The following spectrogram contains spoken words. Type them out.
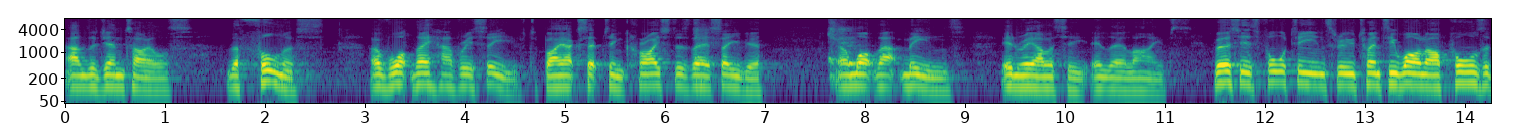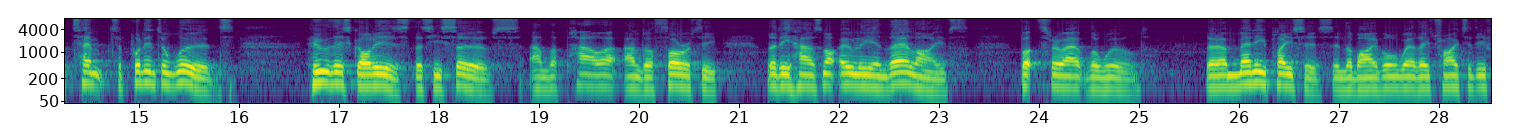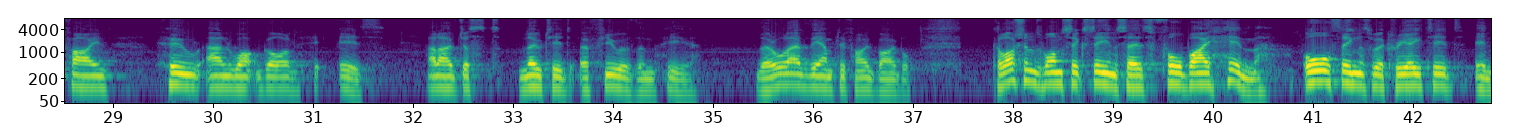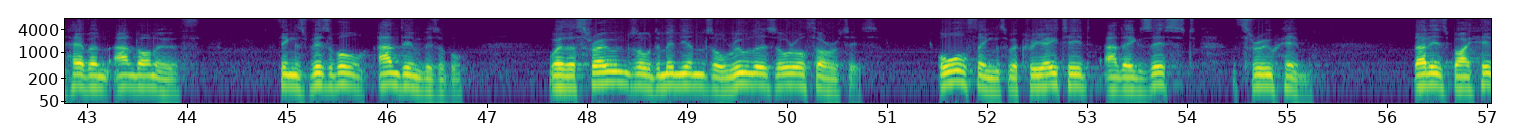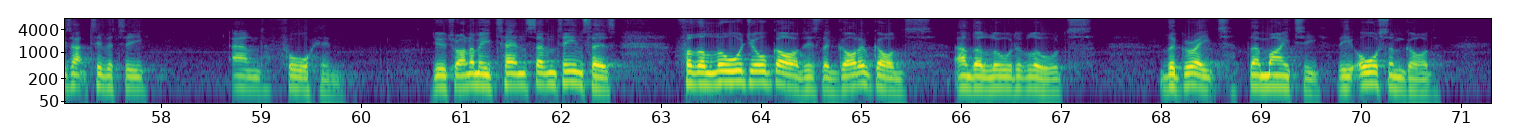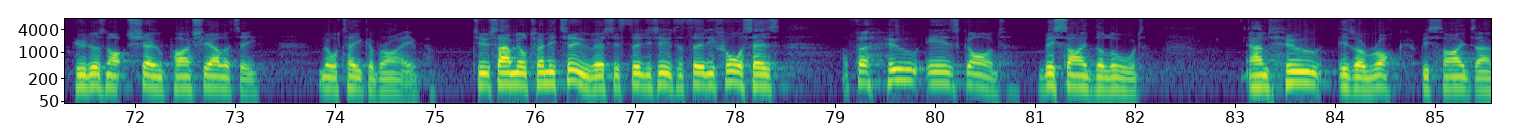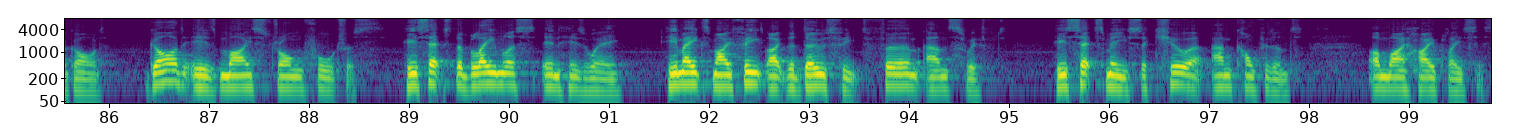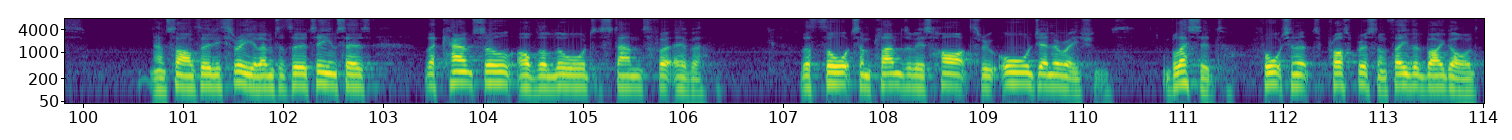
and the Gentiles the fullness of what they have received by accepting Christ as their Saviour and what that means in reality in their lives. Verses 14 through 21 are Paul's attempt to put into words who this God is that he serves and the power and authority that he has not only in their lives but throughout the world. There are many places in the Bible where they try to define who and what God is. And I've just noted a few of them here. They're all out of the Amplified Bible. Colossians 1:16 says, "For by him all things were created in heaven and on earth, things visible and invisible, whether thrones or dominions or rulers or authorities. All things were created and exist through him. That is by his activity and for him." Deuteronomy 10:17 says, "For the Lord your God is the God of gods and the Lord of lords." the great, the mighty, the awesome God who does not show partiality nor take a bribe. 2 Samuel 22, verses 32 to 34 says, For who is God beside the Lord? And who is a rock besides our God? God is my strong fortress. He sets the blameless in his way. He makes my feet like the doe's feet, firm and swift. He sets me secure and confident on my high places. And Psalm 33, 11 to 13 says, The counsel of the Lord stands forever, the thoughts and plans of his heart through all generations. Blessed, fortunate, prosperous, and favored by God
